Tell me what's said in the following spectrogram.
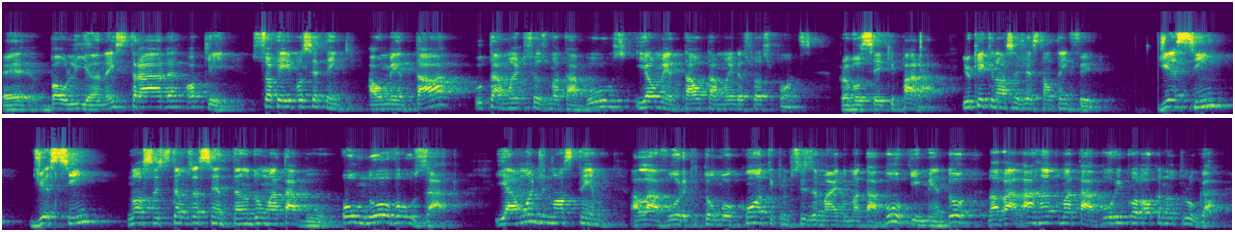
é, bauliando a estrada, ok. Só que aí você tem que aumentar o tamanho dos seus mataburros e aumentar o tamanho das suas pontes, para você equiparar. E o que, que nossa gestão tem feito? Dia sim, dia sim, nós estamos assentando um mataburro, ou novo ou usado. E aonde nós temos a lavoura que tomou conta e que não precisa mais do mataburro, que emendou, nós vai lá, arranca o mataburro e coloca no outro lugar.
